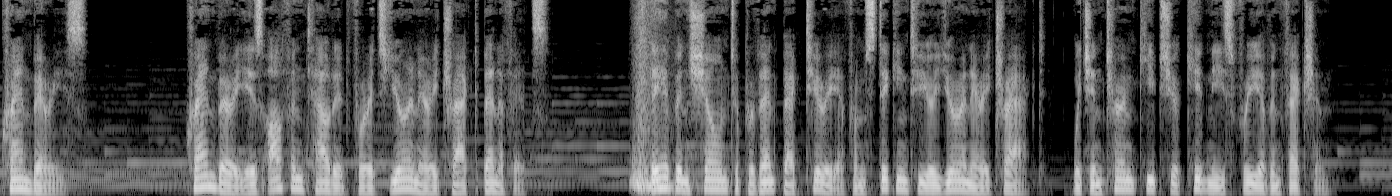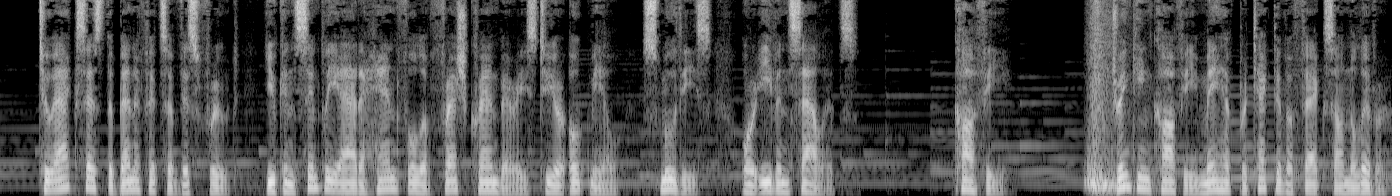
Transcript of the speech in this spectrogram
Cranberries. Cranberry is often touted for its urinary tract benefits. They have been shown to prevent bacteria from sticking to your urinary tract, which in turn keeps your kidneys free of infection. To access the benefits of this fruit, you can simply add a handful of fresh cranberries to your oatmeal, smoothies, or even salads. Coffee. Drinking coffee may have protective effects on the liver.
